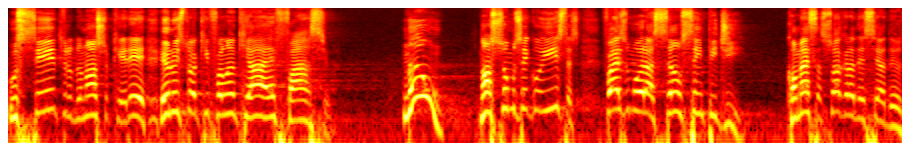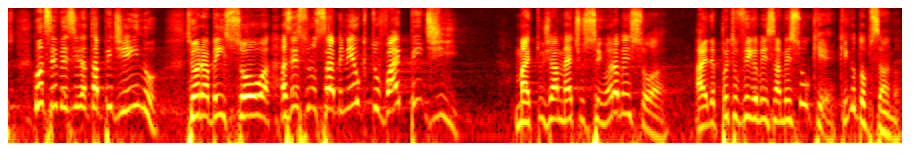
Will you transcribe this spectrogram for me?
o centro do nosso querer. Eu não estou aqui falando que ah, é fácil. Não, nós somos egoístas. Faz uma oração sem pedir. Começa só a agradecer a Deus. Quando você vê, você já está pedindo. Senhor abençoa. Às vezes você não sabe nem o que tu vai pedir. Mas tu já mete o Senhor abençoa. Aí depois tu fica pensando, abençoa o quê? O que eu estou precisando?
